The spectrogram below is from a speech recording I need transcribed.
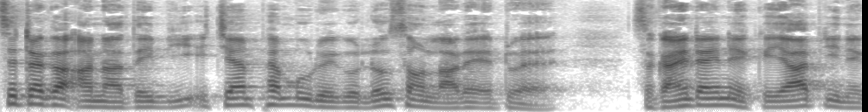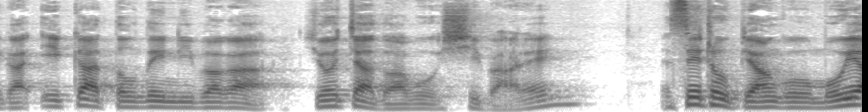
စစ်တပ်ကအာဏာသိမ်းပြီးအကြမ်းဖက်မှုတွေကိုလှုံ့ဆော်လာတဲ့အတွက်စကိုင်းတိုင်းနဲ့ကယားပြည်နယ်ကဧက3သိန်းနီးပါးကရော့ကျသွားဖို့ရှိပါတယ်။အစစ်ထုတ်ပြောင်းကိုမိုးရ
